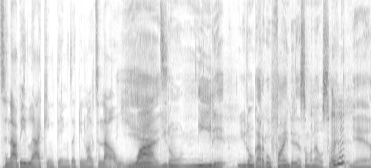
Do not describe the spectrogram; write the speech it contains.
to not be lacking things like you know like to not Yeah, want. you don't need it. You don't got to go find it in someone else. Like, Mm-hmm. yeah.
